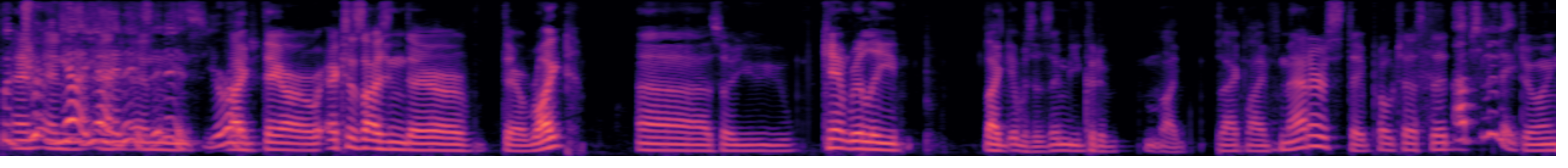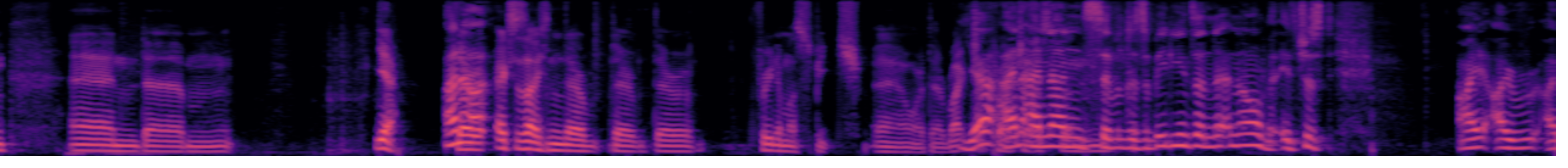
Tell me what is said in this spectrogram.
but And- true, and- yeah, yeah, and- it is, it is. You're right. Like they are exercising their their right. Uh, so you, you can't really like it was the same. You could have like Black Lives Matters. They protested. Absolutely. doing, and um, yeah, And, they're uh, exercising their their their freedom of speech uh, or their right yeah, to and protest. and, and civil disobedience and, and all of it. It's just, I I I,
